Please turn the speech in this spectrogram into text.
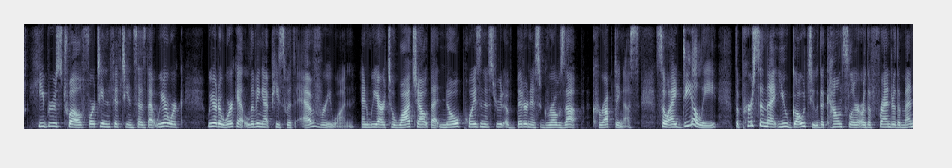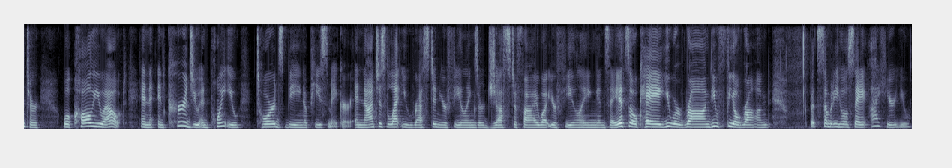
Hebrews 12, 14 and 15 says that we are work we are to work at living at peace with everyone, and we are to watch out that no poisonous root of bitterness grows up, corrupting us. So, ideally, the person that you go to, the counselor or the friend or the mentor, will call you out and encourage you and point you towards being a peacemaker and not just let you rest in your feelings or justify what you're feeling and say, it's okay, you were wronged, you feel wronged. But somebody who will say, I hear you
